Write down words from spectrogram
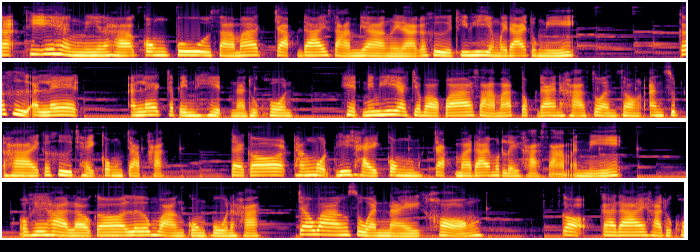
ณที่แห่งนี้นะคะ กงปูสามารถจับได้ 3 อย่างเลยนะ ก็คือที่พี่ยังไม่ได้ตรงนี้ ก็คืออันแรก อันแรกจะเป็นเห็ดนะทุกคน เห็ดนี่พี่อยากจะบอกว่าสามารถตกได้นะคะ ส่วน 2 อันสุดท้ายก็คือใช้กงจับค่ะ แต่ก็ทั้งหมดพี่ใช้กงจับมาได้หมดเลยค่ะ 3 อันนี้ โอเคค่ะ เราก็เริ่มวางกงปูนะคะ จะวางส่วนไหนของ เกาะก็ได้ค่ะทุกค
